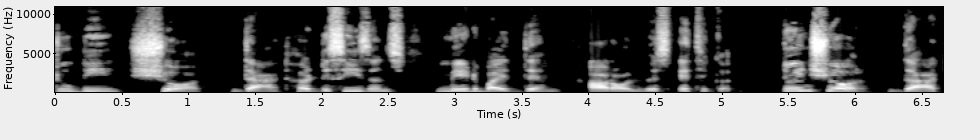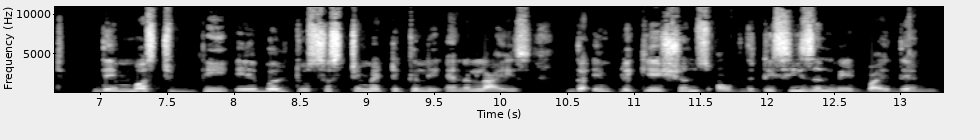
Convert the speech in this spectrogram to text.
to be sure that her decisions made by them are always ethical. To ensure that they must be able to systematically analyze the implications of the decision made by them.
